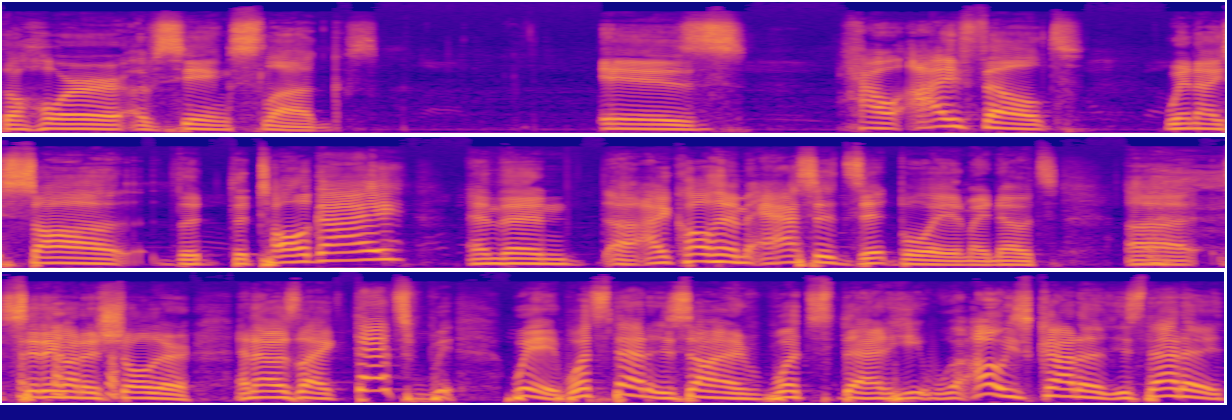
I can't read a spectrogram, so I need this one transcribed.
the horror of seeing slugs is how I felt when I saw the the tall guy, and then uh, I call him Acid Zit Boy in my notes. Uh, sitting on his shoulder, and I was like, "That's wi- wait, what's that? Is on what's that? He oh, he's got a is that a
